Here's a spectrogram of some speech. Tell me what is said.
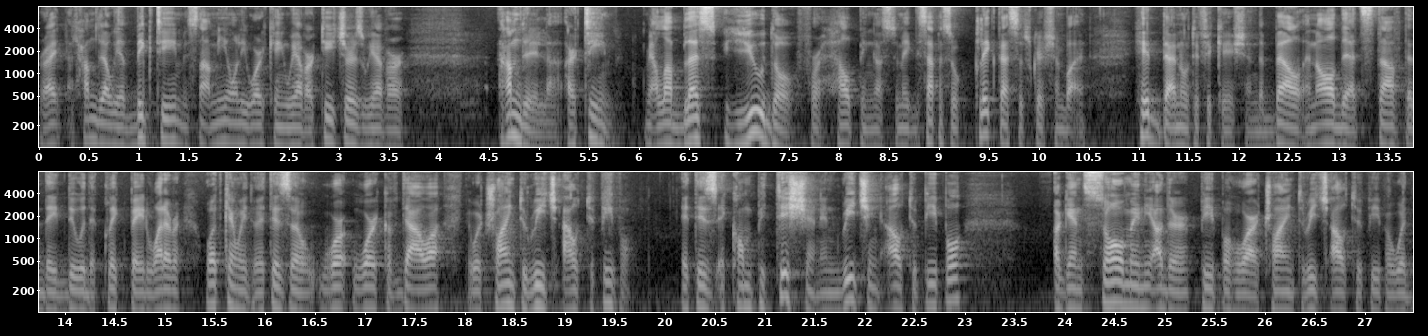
right? Alhamdulillah, we have a big team. It's not me only working. We have our teachers, we have our, alhamdulillah, our team. May Allah bless you, though, for helping us to make this happen. So, click that subscription button hit that notification, the bell, and all that stuff that they do, with the clickbait, whatever. What can we do? It is a wor- work of dawah that we're trying to reach out to people. It is a competition in reaching out to people against so many other people who are trying to reach out to people with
